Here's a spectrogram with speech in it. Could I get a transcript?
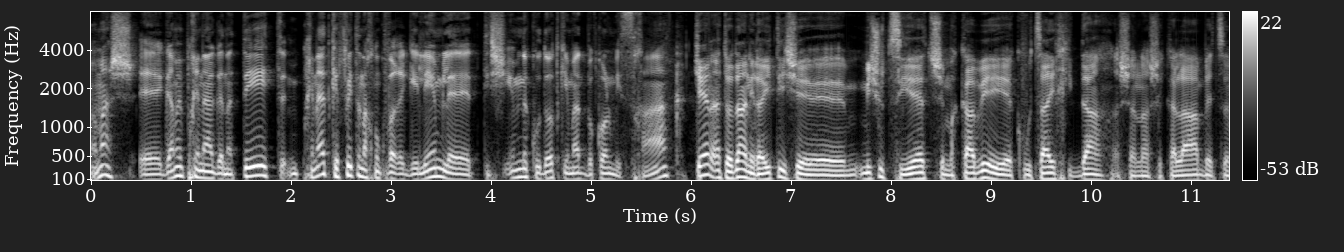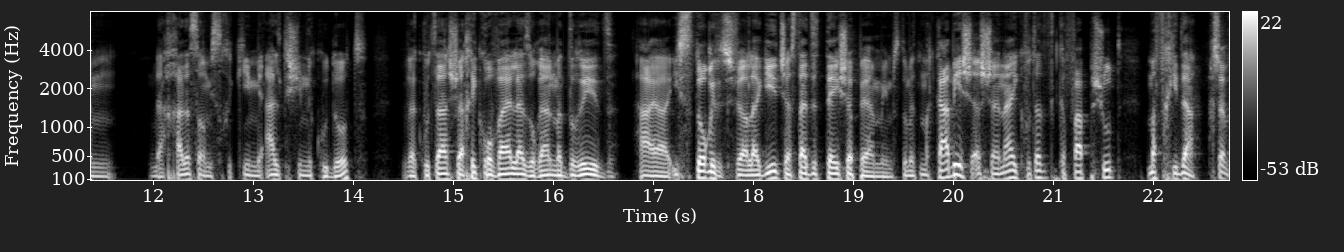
ממש, אה, גם מבחינה הגנתית, מבחינה התקפית אנחנו כבר רגילים ל-90 נקודות כמעט בכל משחק. כן, אתה יודע, אני ראיתי שמישהו צייץ שמכבי היא הקבוצה היחידה השנה שכלה בעצם ב-11 משחקים מעל 90 נקודות, והקבוצה שהכי קרובה אליה זו ריאל מדריד, ההיסטורית, אפשר להגיד, שעשתה את זה תשע פעמים. זאת אומרת, מכבי השנה היא קבוצת התקפה פשוט מפחידה. עכשיו,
